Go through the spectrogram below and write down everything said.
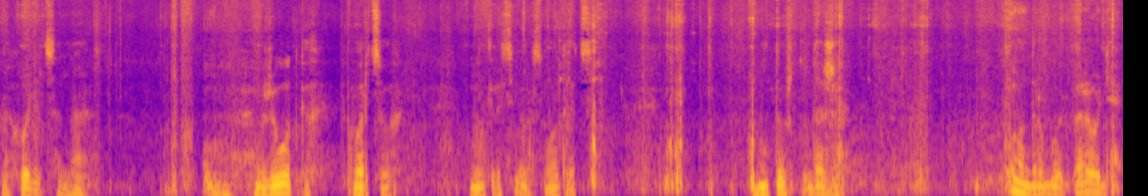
находятся на в животках кварцевых. Они красиво смотрятся. Не то, что даже на другой породе.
